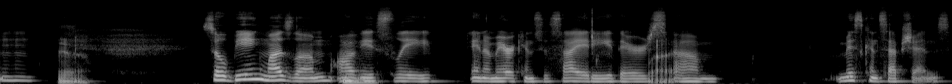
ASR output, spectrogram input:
Mhm. Yeah. So, being Muslim, Mm-hmm. obviously, in American society, there's Right. um, misconceptions.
